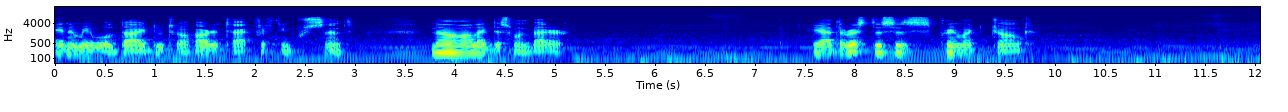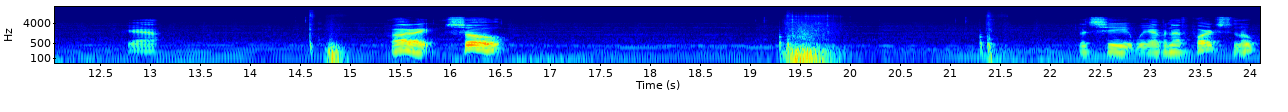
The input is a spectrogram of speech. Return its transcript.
enemy will die due to a heart attack 15%. No, I like this one better. Yeah, the rest this is pretty much junk. Yeah. Alright, so Let's see, we have enough parts? Nope.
